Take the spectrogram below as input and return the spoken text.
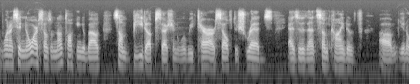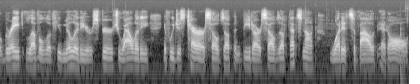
when I say know ourselves, I'm not talking about some beat up session where we tear ourselves to shreds as if that's some kind of um, you know, great level of humility or spirituality if we just tear ourselves up and beat ourselves up. That's not what it's about at all.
